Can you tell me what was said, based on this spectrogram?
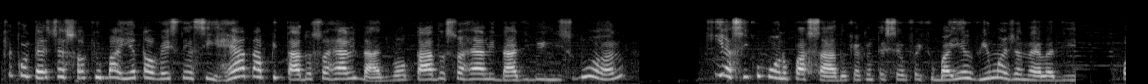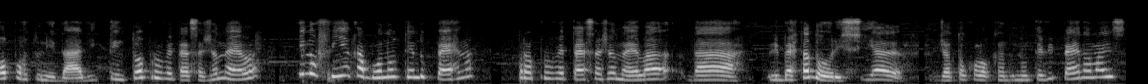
O que acontece é só que o Bahia talvez tenha se readaptado à sua realidade, voltado à sua realidade do início do ano. Que assim como o ano passado, o que aconteceu foi que o Bahia viu uma janela de oportunidade, tentou aproveitar essa janela e no fim acabou não tendo perna para aproveitar essa janela da Libertadores. E a, já estou colocando não teve perna, mas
